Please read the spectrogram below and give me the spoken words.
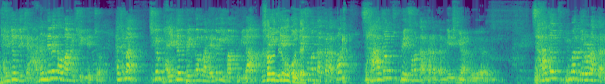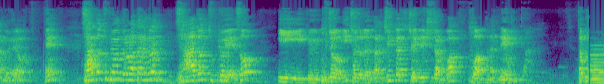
발견되지 않은 데는 더 많을 수 있겠죠. 하지만 지금 발견된 것만 해도 이만큼이다. 그런데 이게 37 군데. 어디에서만 나타났다? 사전 투표에서만 나타났다는 게 중요한 거예요. 여러분. 사전 투표만 늘어났다는 거예요. 예? 사전 투표만 늘어났다는 것은 사전 투표에서 이 그 부정이 저질렀다는 지금까지 저희들의 주장과 부합하는 내용입니다. 자, 보-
